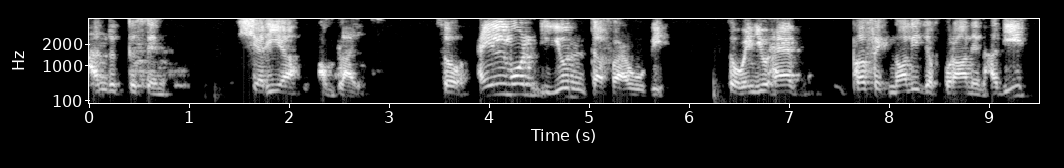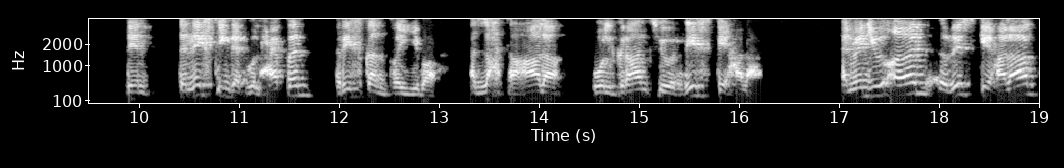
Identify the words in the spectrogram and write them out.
100% Sharia compliance. So, ilmun yuntafa'u bi. So, when you have perfect knowledge of Quran and Hadith, then the next thing that will happen, rizqan tayyiba. Allah Ta'ala will grant you rizq halal. And when you earn rizq halal,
